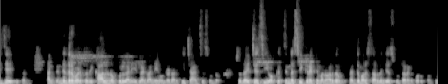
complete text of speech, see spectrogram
ఈజీ అయిపోతుంది. అంటే నిద్ర పడుతుంది కాళ్ళు నొప్పులు కానీ ఇట్లాంటివన్నీ ఉండడానికి ఛాన్సెస్ ఉండవు. సో దయచేసి ఈ చిన్న సీక్రెట్ని మనం అర్థం పెద్ద మనసు అర్థం చేసుకుంటారని కోరుకుంటూ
